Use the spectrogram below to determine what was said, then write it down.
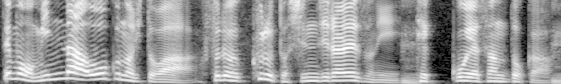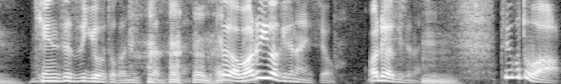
でもみんな多くの人はそれを来ると信じられずにうん鉄工屋さんとかうん。建設業とかに行ったんですね。だから悪いわけじゃないんですよ。悪いわけじゃない。うん。ということは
